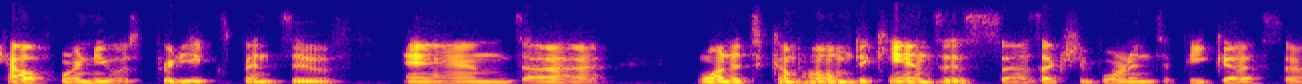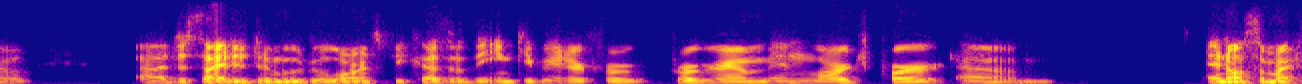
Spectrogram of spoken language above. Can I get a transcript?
california was pretty expensive and uh, wanted to come home to Kansas. I was actually born in Topeka, so uh, decided to move to Lawrence because of the incubator for, program in large part, um, and also my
